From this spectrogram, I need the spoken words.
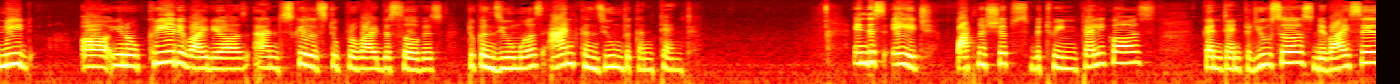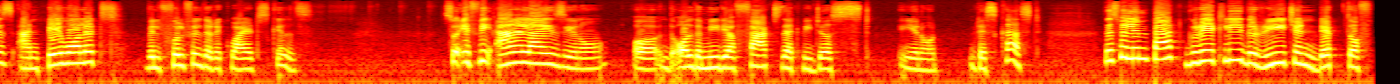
need uh, you know creative ideas and skills to provide the service to consumers and consume the content. In this age, partnerships between telecos, content producers, devices and pay wallets will fulfill the required skills. So, if we analyze you know uh, the, all the media facts that we just you know discussed, this will impact greatly the reach and depth of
